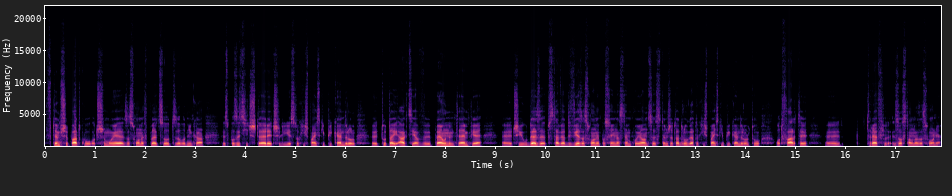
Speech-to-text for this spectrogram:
w tym przypadku otrzymuje zasłonę w plecu od zawodnika z pozycji 4, czyli jest to hiszpański pick and roll. Y, tutaj akcja w pełnym tempie, y, czyli Udeze stawia dwie zasłony po sobie następujące, z tym, że ta druga to hiszpański pick and roll, tu otwarty trefl został na zasłonie.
